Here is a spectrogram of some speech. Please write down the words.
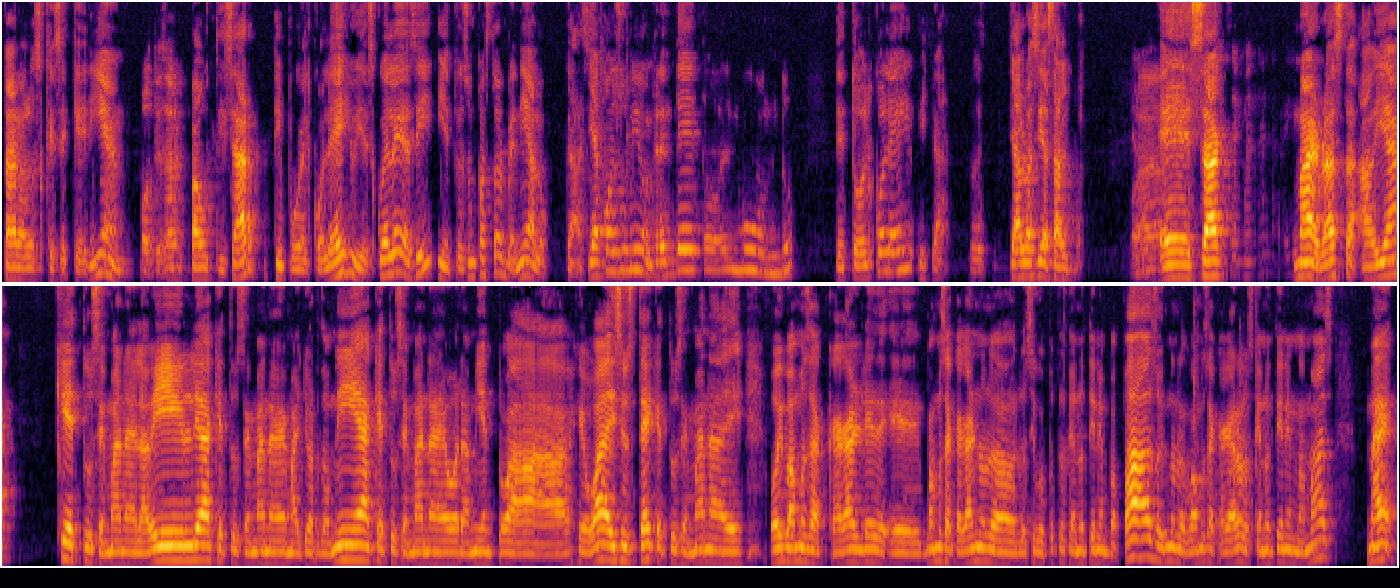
para los que se querían Bautizar. bautizar, tipo el colegio y escuela y así, y entonces un pastor venía, lo hacía consumido enfrente de todo el mundo, de todo el colegio, y ya, ya lo hacía salvo. Wow. Exacto. Mae, Rasta, había que tu semana de la Biblia, que tu semana de mayordomía, que tu semana de oramiento a Jehová, dice usted, que tu semana de hoy vamos a cagarle, eh, vamos a cagarnos a los hijueputos que no tienen papás, hoy nos los vamos a cagar a los que no tienen mamás. Mae,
